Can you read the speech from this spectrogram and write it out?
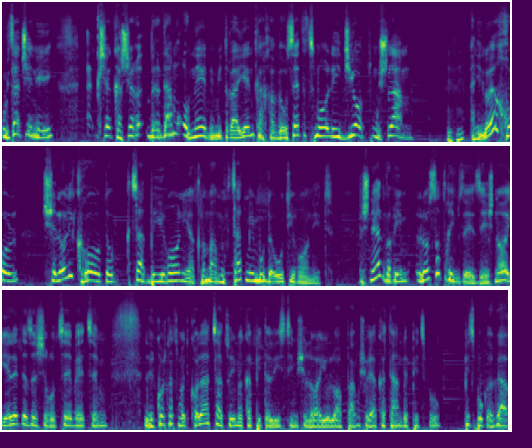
ומצד שני, כש- כאשר בן אדם עונה ומתראיין ככה ועושה את עצמו לאידיוט מושלם, אני לא יכול שלא לקרוא אותו קצת באירוניה, כלומר קצת ממודעות אירונית. ושני הדברים לא סותרים זה את זה, ישנו הילד הזה שרוצה בעצם לרכוש לעצמו את כל הצעצועים הקפיטליסטיים שלא היו לו אף פעם כשהוא היה קטן בפיטסבורג. פיטסבורג אגב,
